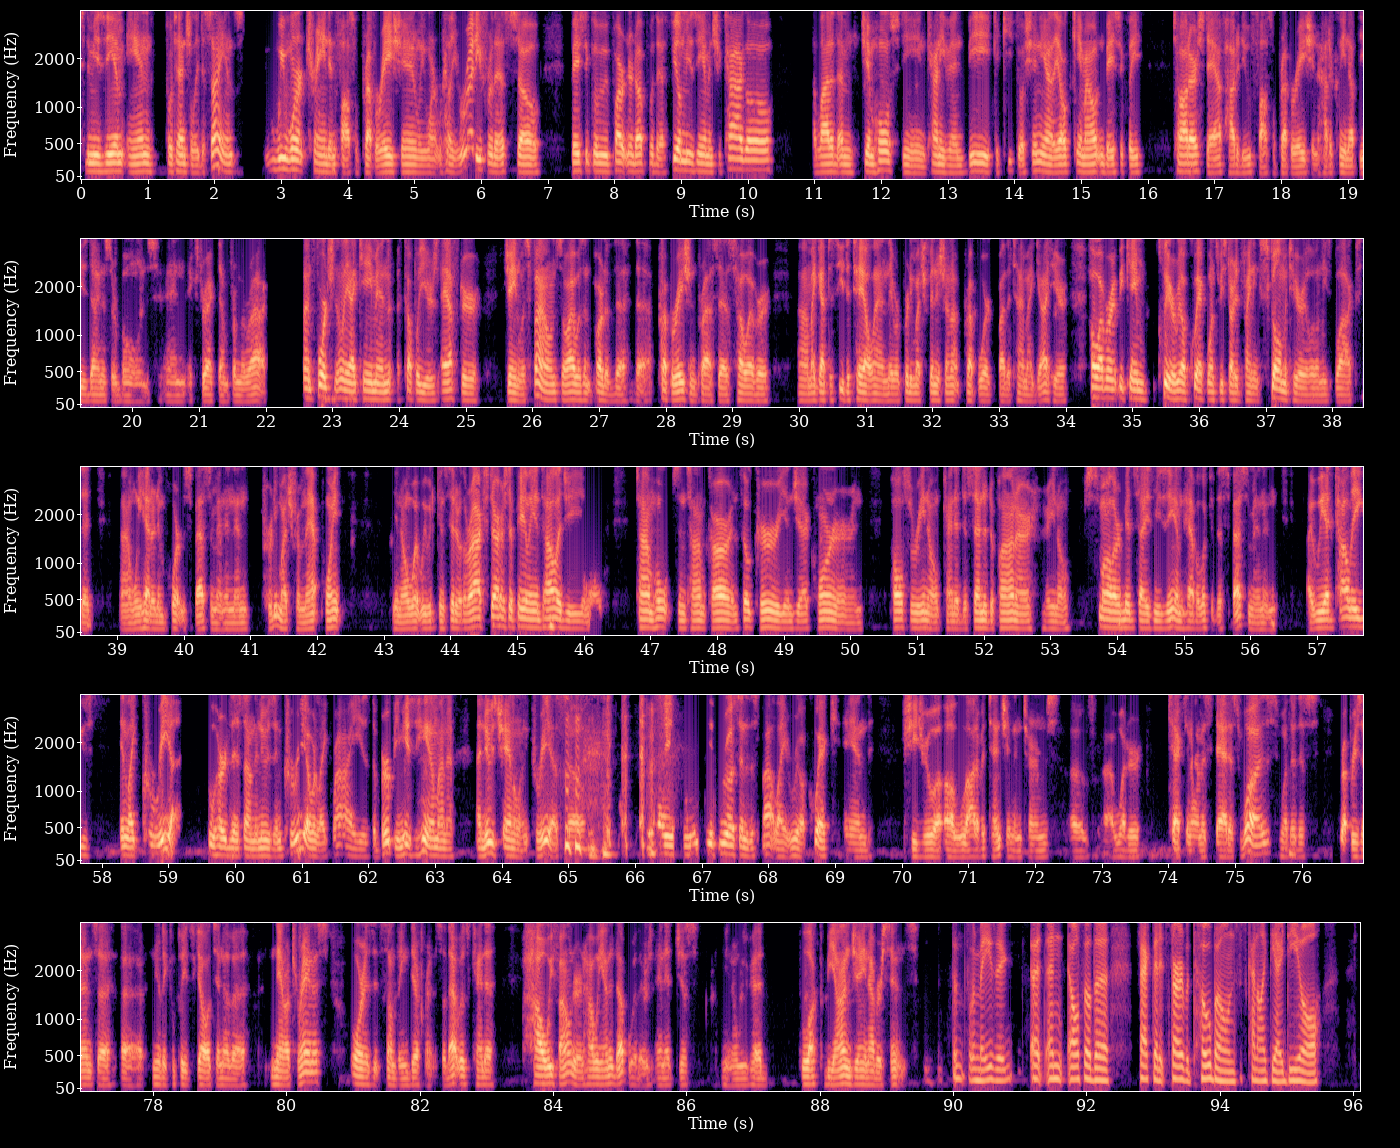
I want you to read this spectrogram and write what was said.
to the museum and potentially to science. We weren't trained in fossil preparation. We weren't really ready for this. So basically, we partnered up with a field museum in Chicago. A lot of them, Jim Holstein, Connie Van Beek, Akiko Shinya, they all came out and basically taught our staff how to do fossil preparation, how to clean up these dinosaur bones and extract them from the rock unfortunately, I came in a couple years after Jane was found, so I wasn't part of the the preparation process. However, um, I got to see the tail end. They were pretty much finishing up prep work by the time I got here. However, it became clear real quick once we started finding skull material in these blocks that um, we had an important specimen. And then pretty much from that point, you know, what we would consider the rock stars of paleontology, you know, Tom Holtz and Tom Carr and Phil Currie and Jack Horner and Paul Sereno kind of descended upon our, you know, smaller mid-sized museum to have a look at this specimen. And I, we had colleagues in like Korea who heard this on the news in Korea were like, why is the Burpee Museum on a, a news channel in Korea? So he, threw us into the spotlight real quick. And she drew a, a lot of attention in terms of uh, what her taxonomist status was, whether this represents a, a nearly complete skeleton of a Nanotyrannus, or is it something different? So that was kind of how we found her and how we ended up with her. And it just, you know, we've had luck beyond Jane ever since. That's amazing. Uh, and also the fact that it started with toe bones, it's kind of like the ideal.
